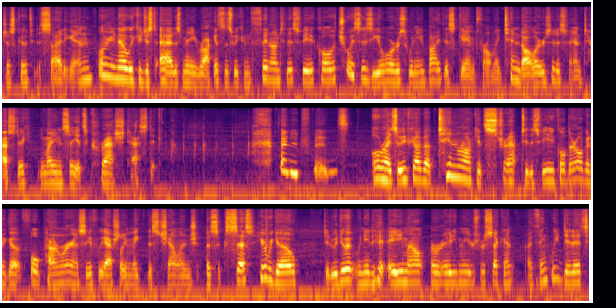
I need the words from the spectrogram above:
just go to the side again. Or, you know, we could just add as many rockets as we can fit onto this vehicle. The choice is yours when you buy this game for only $10. It is fantastic. You might even say it's crash-tastic. I need friends. Alright, so we've got about 10 rockets strapped to this vehicle. They're all going to go at full power, and we're going to see if we actually make this challenge a success. Here we go. Did we do it? We need to hit 80 mile or 80 meters per second. I think we did it.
